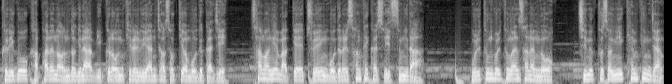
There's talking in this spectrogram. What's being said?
그리고 가파른 언덕이나 미끄러운 길을 위한 저속기어 모드까지 상황에 맞게 주행 모드를 선택할 수 있습니다. 울퉁불퉁한 산악로, 진흙투성이 캠핑장,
